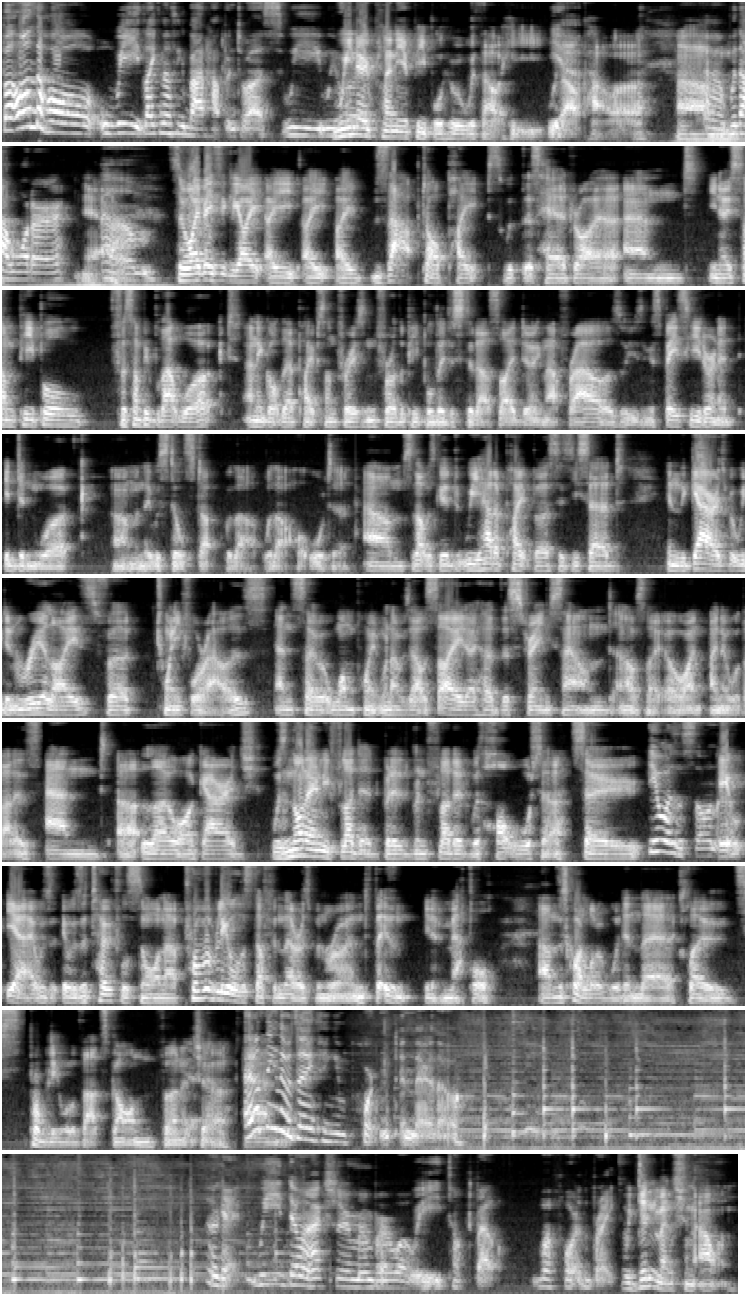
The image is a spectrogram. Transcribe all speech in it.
But on the whole, we like nothing bad happened to us. We we, we were, know plenty of people who are without heat, without Yeah. power. uh, Um, without water. yeah. Um, So I basically I, I, I, I zapped our pipes with this hairdryer and you know some people for some people that worked and it got their pipes unfrozen. For other people they just stood outside doing that for hours or using a space heater and it, it didn't work. Um, and they were still stuck without without hot water. Um, so that was good. We had a pipe burst, as you said, in the garage, but we didn't realize for 24 hours. And so at one point when I was outside, I heard this strange sound and I was like, oh, I, I know what that is. And uh, lo, our garage was not only flooded, but it had been flooded with hot water. So it was a sauna. it, yeah, it was, it was a total sauna. Probably all the stuff in there has been ruined. That isn't, you know, metal. Um, there's quite a lot of wood in there, clothes. Probably all of that's gone, furniture. I don't think there was anything important in there, though. Okay, we don't actually remember what we talked about before the break. We didn't mention Alan,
